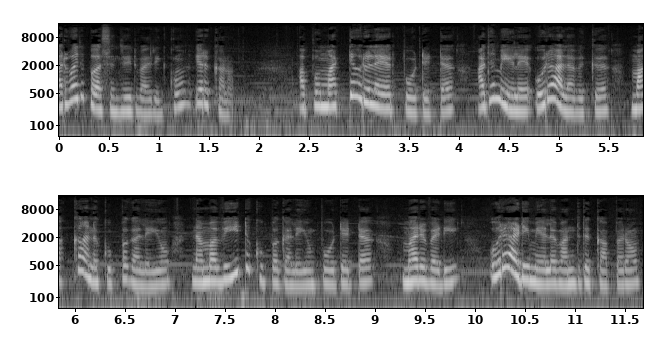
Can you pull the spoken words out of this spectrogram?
அறுபது பர்சன்டேஜ் வரைக்கும் இருக்கணும். அப்போ மட்டை ஒரு லேயர் போட்டுட்டு அது மேலே ஒரு அளவுக்கு மக்கான குப்பைகளையும் நம்ம வீட்டு குப்பைகளையும் போட்டுட்டு மறுபடி ஒரு அடி மேலே வந்ததுக்கு அப்புறம்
